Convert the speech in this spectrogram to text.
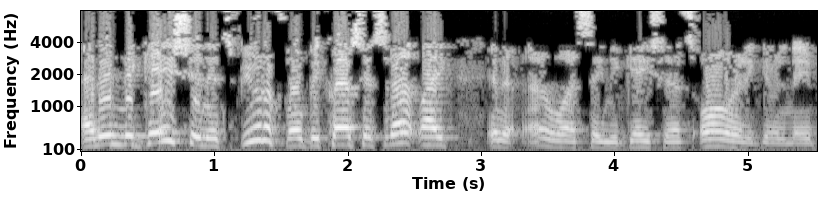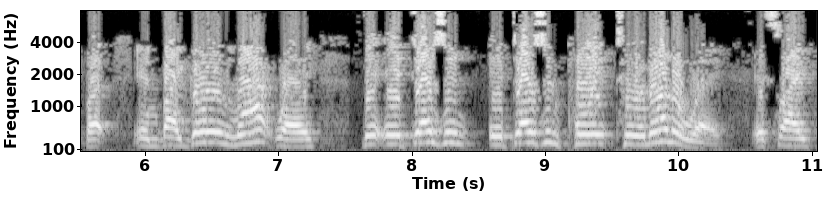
And in negation, it's beautiful because it's not like, I don't want to say negation, it's already given a name, but in by going that way, it doesn't, it doesn't point to another way. It's like,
